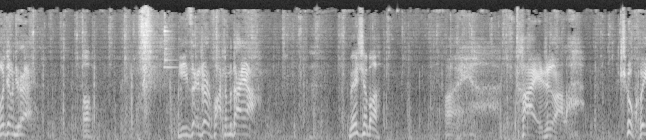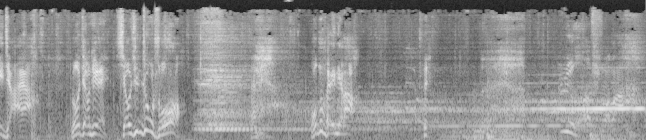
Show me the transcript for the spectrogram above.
罗将军，啊，你在这儿发什么呆呀？没什么。哎呀，太热了，这盔甲呀，罗将军小心中暑。哎呀，我不陪你了。哎呀，热死了。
